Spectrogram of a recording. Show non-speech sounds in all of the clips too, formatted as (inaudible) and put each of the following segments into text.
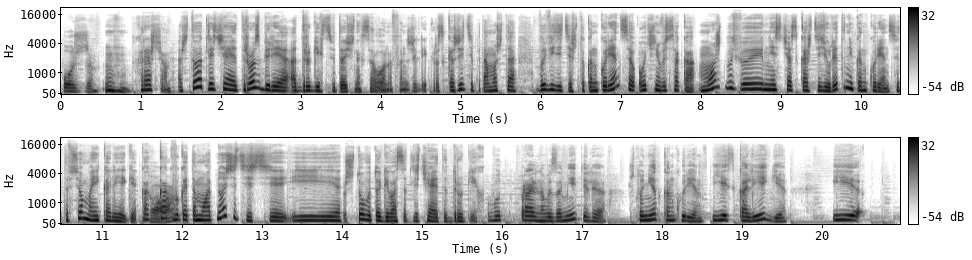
позже. Угу, хорошо. А что отличает Росбери от других цветочных салонов, Анжелик? Расскажите, потому что вы видите, что конкуренция очень высока. Может быть, вы мне сейчас скажете, Юля, это не конкуренция, это все мои коллеги. Как, да. как вы к этому относитесь и что в итоге вас отличает от других? Вот правильно вы заметили, что нет конкуренции. Есть коллеги, и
